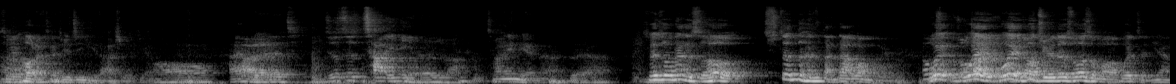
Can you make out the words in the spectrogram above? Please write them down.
所以后来才去静宜大学这样。哦，还好来得及，就是差一年而已吧。差一年啊，对啊。所以说那个时候真的很胆大妄为，我也我也我也不觉得说什么会怎样。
